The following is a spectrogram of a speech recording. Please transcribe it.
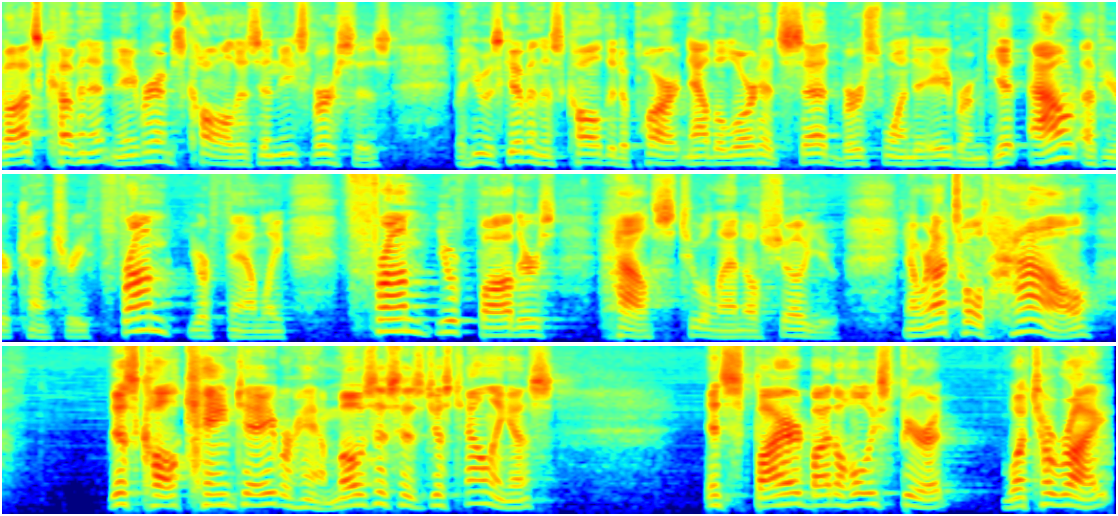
God's covenant and Abraham's call is in these verses. But he was given this call to depart. Now the Lord had said, verse 1 to Abram, Get out of your country, from your family, from your father's house to a land I'll show you. Now we're not told how this call came to Abraham. Moses is just telling us, inspired by the Holy Spirit, what to write.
